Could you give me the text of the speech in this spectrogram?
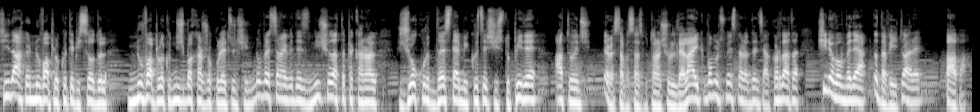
și dacă nu v-a plăcut episodul, nu v-a plăcut nici măcar joculețul și nu vreți să mai vedeți niciodată pe canal jocuri de-astea micuțe și stupide, atunci trebuie să apăsați butonul de like. Vă mulțumesc pentru atenția acordată și ne vom vedea data viitoare. Pa, pa!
